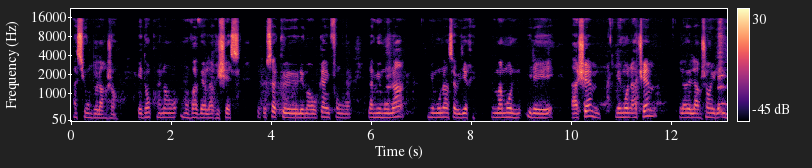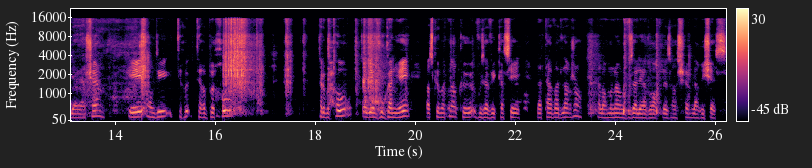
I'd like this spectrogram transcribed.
passion de l'argent. Et donc maintenant, on va vers la richesse. C'est pour ça que les Marocains ils font la mimouna. Mimouna, ça veut dire Mamoun, il est Hachem, Mimoun Hachem, l'argent il, il est Hachem. Et on dit c'est-à-dire vous gagnez, parce que maintenant que vous avez cassé la tava de l'argent, alors maintenant vous allez avoir, les Hachem, la richesse.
